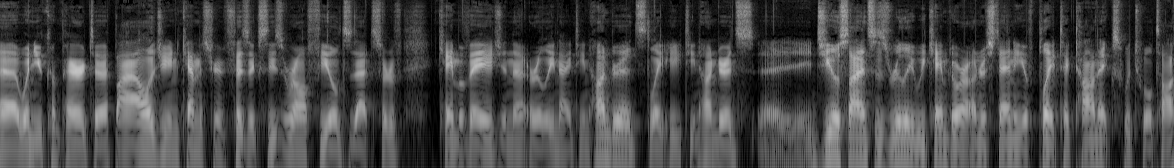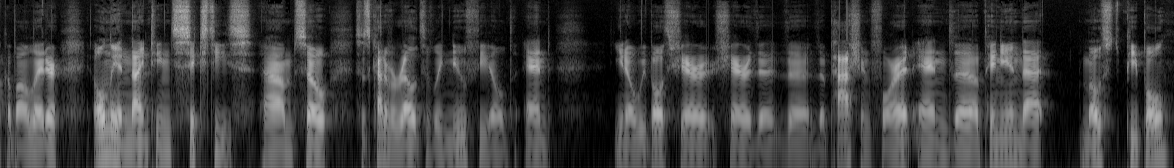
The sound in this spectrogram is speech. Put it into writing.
uh, when you compare it to biology and chemistry and physics. These are all fields that sort of came of age in the early 1900s, late 1800s. Uh, geosciences really we came to our understanding of plate tectonics, which we'll talk about later, only in 1960s. Um, so so it's kind of a relatively new field and you know we both share share the the the passion for it and the opinion that most people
